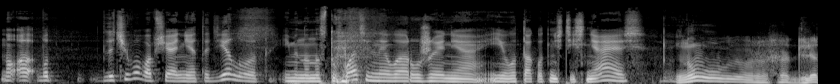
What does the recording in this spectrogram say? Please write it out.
Ну а вот для чего вообще они это делают? Именно наступательные вооружения и вот так вот не стесняясь? Ну, для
